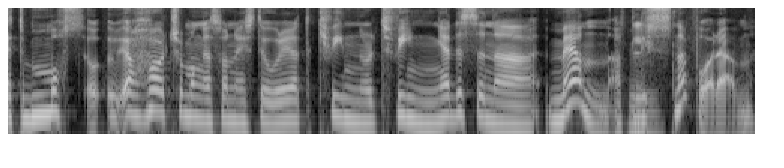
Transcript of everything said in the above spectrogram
ett måste, jag har hört så många sådana historier, att kvinnor tvingade sina män att lyssna på den.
